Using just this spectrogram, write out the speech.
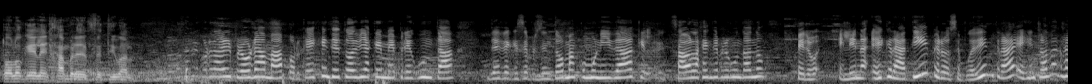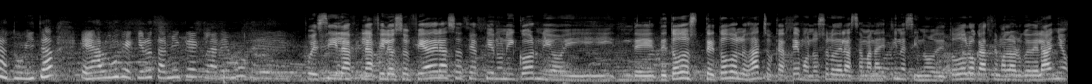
todo lo que es el enjambre del festival. Vamos a recordar el programa porque hay gente todavía que me pregunta desde que se presentó más comunidad, que estaba la gente preguntando, pero Elena, ¿es gratis? ¿Pero se puede entrar? ¿Es entrada gratuita? Es algo que quiero también que aclaremos. Eh, pues sí, la, filosofía de la Asociación Unicornio y de, todos, de todos los actos que hacemos, no solo de la Semana de Cine, sino de todo lo que hacemos a lo largo del año,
